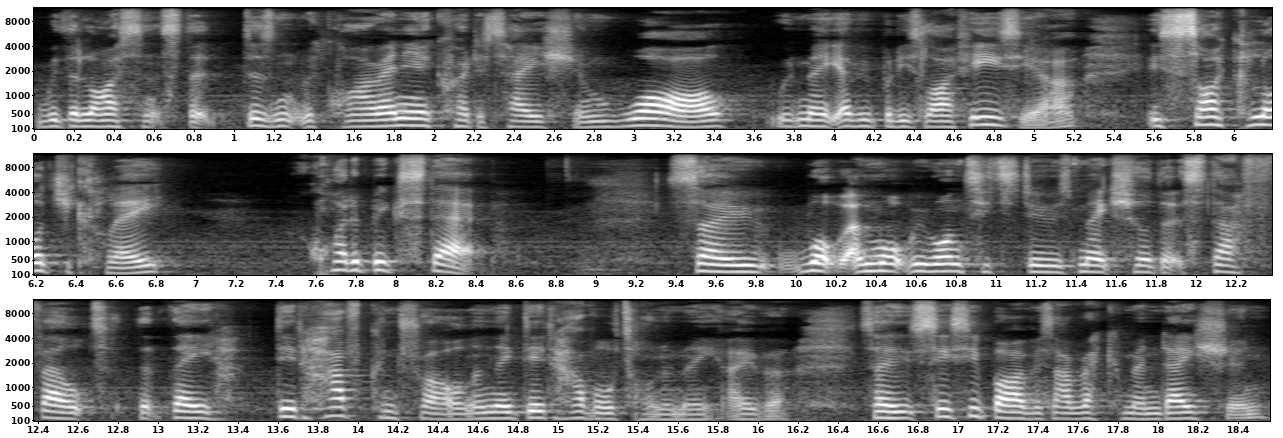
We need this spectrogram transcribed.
with a license that doesn't require any accreditation, while would make everybody's life easier, is psychologically quite a big step. So what, and what we wanted to do is make sure that staff felt that they did have control and they did have autonomy over. So CC BY was our recommendation.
